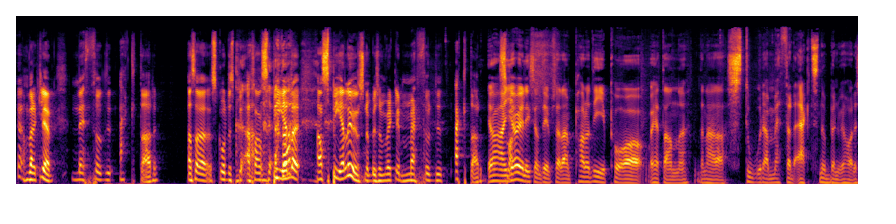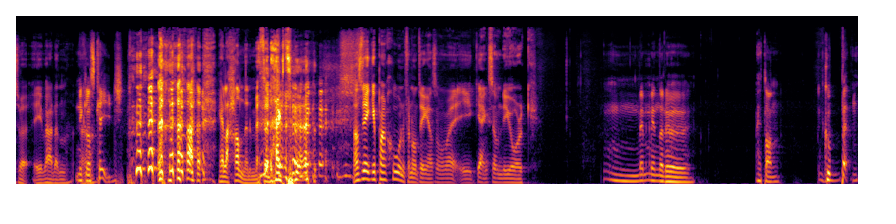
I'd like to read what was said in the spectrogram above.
han verkligen method actar. Alltså skådespel, alltså han spelar, han spelar ju en snubbe som verkligen method actar. Ja, han Svart. gör ju liksom typ sådär en parodi på, vad heter han, den här stora method act snubben vi har i, i världen. Nicolas Cage. Hela han är en method act. han som gick i pension för någonting, som var med i Gangs of New York. Mm, men menar du... Vad heter han? Gubben?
